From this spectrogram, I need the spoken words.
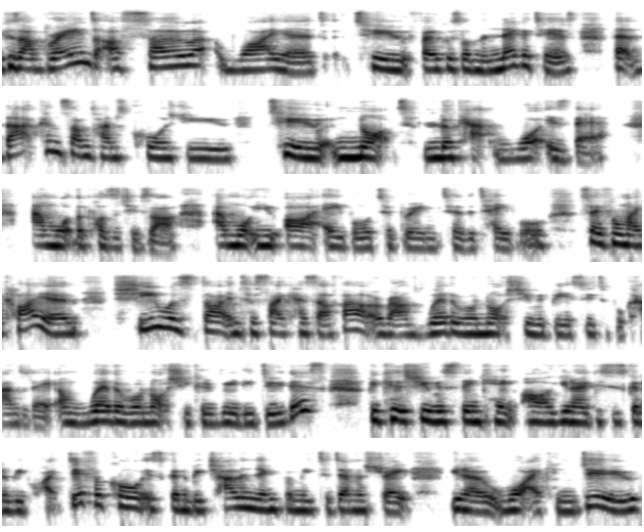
Because our brains are so wired to focus on the negatives that that can sometimes cause you to not look at what is there and what the positives are and what you are able to bring to the table. So for my client, she was starting to psych herself out around whether or not she would be a suitable candidate and whether or not she could really do this because she was thinking, oh, you know, this is going to be quite difficult. It's going to be challenging for me to demonstrate, you know, what I can do.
